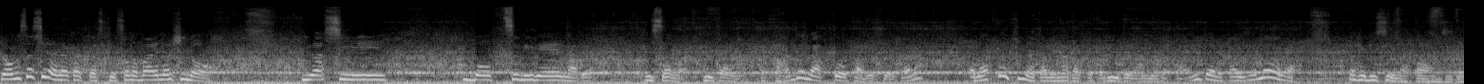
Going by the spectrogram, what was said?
で、お味噌汁はなかったですけど、その前の日のイワシのつみれ鍋、味噌のみたいなとか、で、納豆食べてるかな。納豆昨日食べなかったからビール飲んでたから、みたいな感じの、まあ、ヘルシーな感じで。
